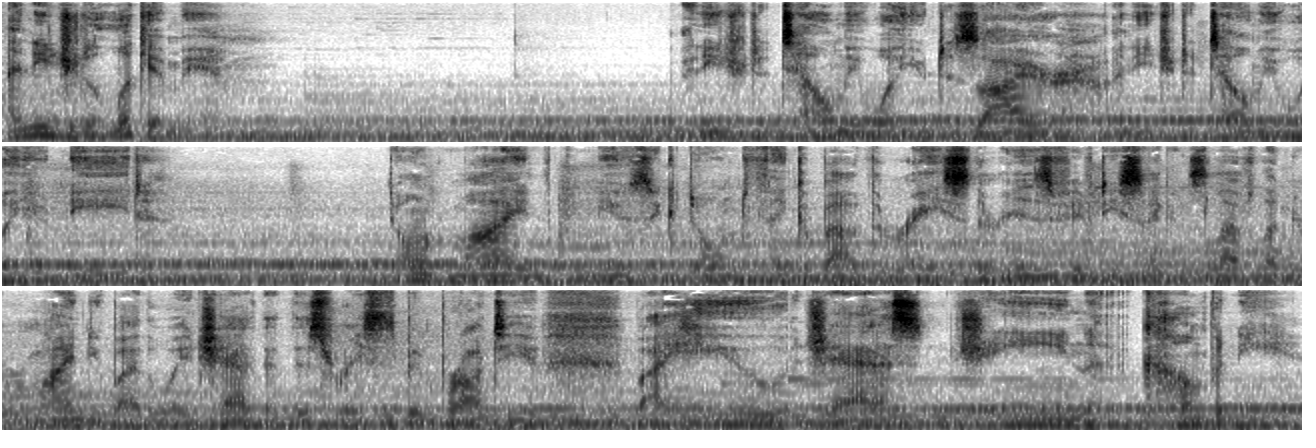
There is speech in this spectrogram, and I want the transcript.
I need you to look at me. I need you to tell me what you desire. I need you to tell me what you need. Don't mind the music. Don't think about the race. There is 50 seconds left. Let me remind you, by the way, Chad, that this race has been brought to you by Hugh Jass Gene Company.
